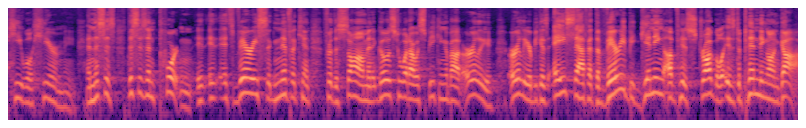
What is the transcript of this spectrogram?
he will hear me. And this is, this is important. It, it, it's very significant for the psalm, and it goes to what I was speaking about early, earlier because Asaph, at the very beginning of his struggle, is depending on God.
